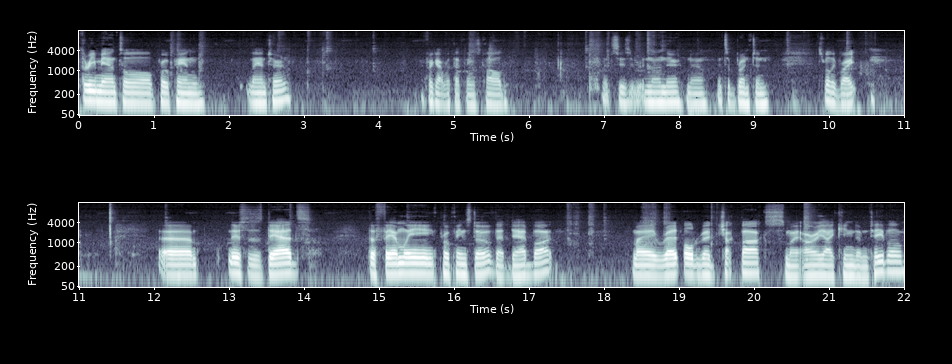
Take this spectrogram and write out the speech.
three mantle propane lantern. I forgot what that thing's called. Let's see, is it written on there? No, it's a Brunton. It's really bright. Um, this is Dad's, the family propane stove that Dad bought. My red, old red chuck box, my REI Kingdom table.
